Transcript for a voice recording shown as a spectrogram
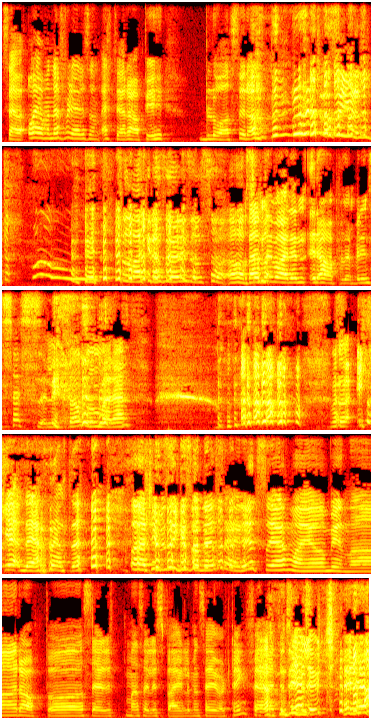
Så jeg Å ja, men det er fordi jeg liksom etter jeg raper, blåser rapen bort. Og så gjorde jeg sånn Så det var akkurat så liksom så å, det Som du var en rapende prinsesse, liksom. Som bare Men det var ikke det jeg mente. Og det er tydeligvis ikke sånn det ser ut, så jeg må jo begynne å rape og se litt på meg selv i speilet mens jeg gjør ting. For jeg vet jo tydeligvis, lurt. jeg,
